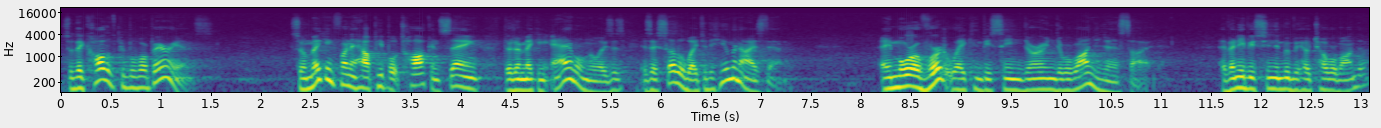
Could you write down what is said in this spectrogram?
So they called those people barbarians. So making fun of how people talk and saying that they're making animal noises is a subtle way to dehumanize them. A more overt way can be seen during the Rwandan genocide. Have any of you seen the movie Hotel Rwanda?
